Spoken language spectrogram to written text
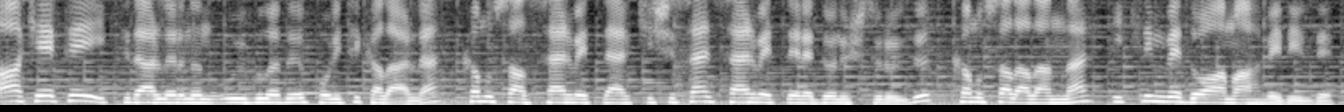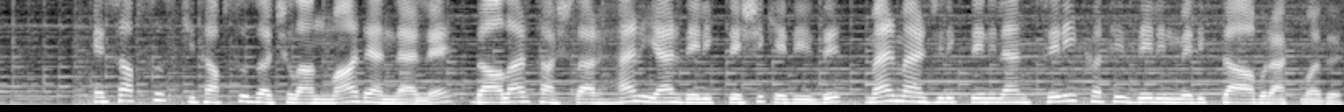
AKP iktidarlarının uyguladığı politikalarla, kamusal servetler kişisel servetlere dönüştürüldü, kamusal alanlar, iklim ve doğa mahvedildi. Hesapsız kitapsız açılan madenlerle, dağlar taşlar her yer delik deşik edildi, mermercilik denilen seri katil delinmedik dağ bırakmadı.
